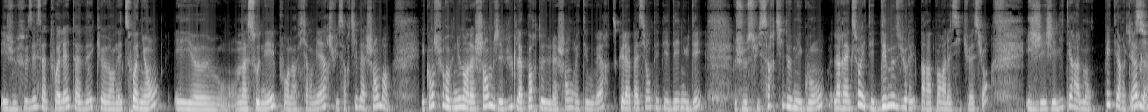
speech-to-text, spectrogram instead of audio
et je faisais sa toilette avec euh, un aide-soignant. Et euh, on a sonné pour l'infirmière, je suis sortie de la chambre. Et quand je suis revenue dans la chambre, j'ai vu que la porte de la chambre était ouverte, que la patiente était dénudée. Je suis sortie de mes gonds, la réaction était démesurée par rapport à la situation. Et j'ai littéralement pété un câble.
